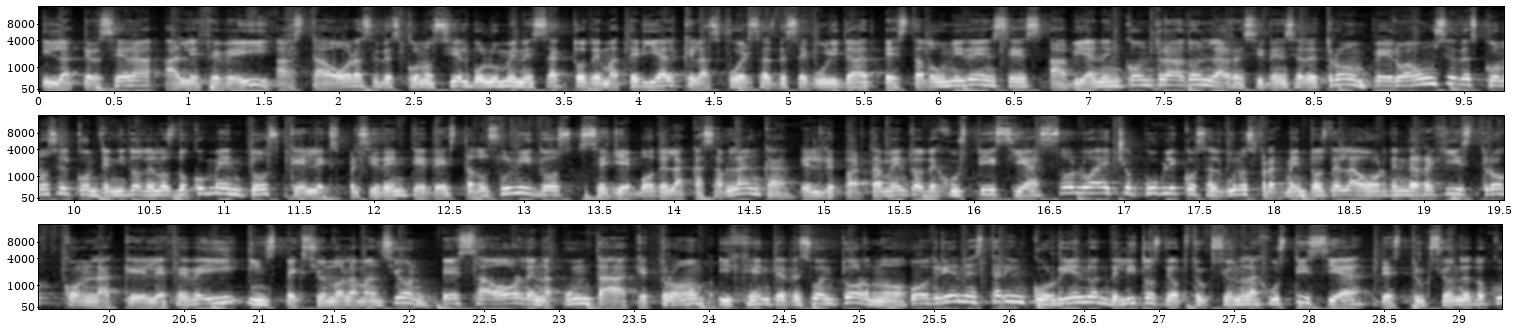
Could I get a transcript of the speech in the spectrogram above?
y la tercera al FBI. Hasta ahora se desconocía el volumen exacto de material que las fuerzas de seguridad estadounidenses habían encontrado en la residencia de Trump, pero aún se desconoce el contenido de los documentos que el expresidente de Estados Unidos se llevó de la Casa Blanca. El Departamento de Justicia solo ha hecho públicos algunos fragmentos de la orden de registro con la que el FBI inspeccionó la mansión. Esa orden apunta a que Trump y gente de su entorno podrían estar incurriendo en delitos de obstrucción a la justicia, destrucción de documentos,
